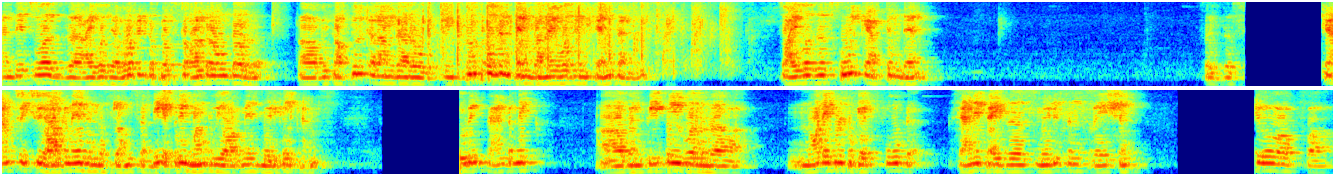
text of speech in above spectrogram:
and this was I was awarded the best all rounder with Abdul Kalam గారు in 2010 when I was in 10th annual. So I was the school captain then. So the camps which we organize in the slums and every month we organize medical camps. During pandemic, uh, when people were uh, not able to get food, sanitizers, medicines, ration, of uh,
